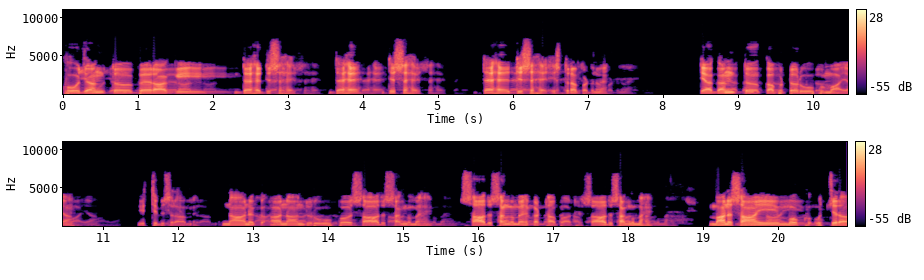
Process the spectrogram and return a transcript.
ਖੋਜੰਤ ਬੈਰਾਗੀ, ਦਹ ਦਿਸ ਹੈ ਦਹ ਦਿਸ ਹੈ ਦਹ ਦਿਸ ਹੈ ਇਸ ਤਰ੍ਹਾਂ ਪੜਨਾ ਹੈ। ਤਿਆਗੰਤ ਕਪਟ ਰੂਪ ਮਾਇਆ ਇੱਥੇ ਵਿਸਰਾਮ ਹੈ ਨਾਨਕ ਆਨੰਦ ਰੂਪ ਸਾਧ ਸੰਗਮ ਹੈ ਸਾਧ ਸੰਗਮ ਹੈ ਇਕੱਠਾ ਪਾਠ ਹੈ ਸਾਧ ਸੰਗਮ ਹੈ ਮਨ ਸਾਈ ਮੁਖ ਉਚਰਾ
